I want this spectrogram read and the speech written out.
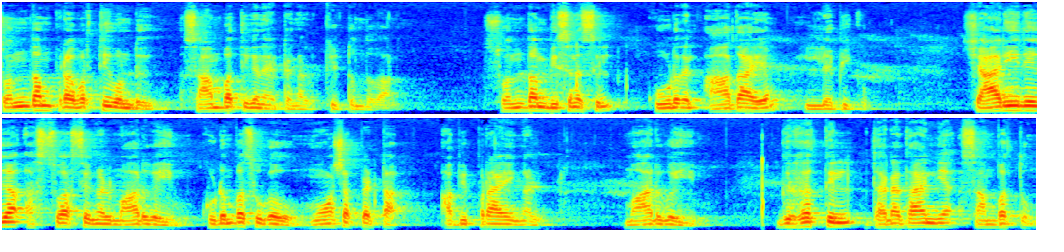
സ്വന്തം പ്രവൃത്തി കൊണ്ട് സാമ്പത്തിക നേട്ടങ്ങൾ കിട്ടുന്നതാണ്. സ്വന്തം ബിസിനസ്സിൽ കൂടുതൽ ആദായം ലഭിക്കും. ശാരീരിക അസ്വാസ്ഥ്യങ്ങൾ മാറുകയും കുടുംബസുഖവും മോശപ്പെട്ട അഭിപ്രായങ്ങൾ മാറുകയും ഗൃഹത്തിൽ ധനധാന്യ സമ്പത്തും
